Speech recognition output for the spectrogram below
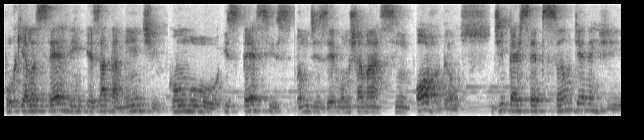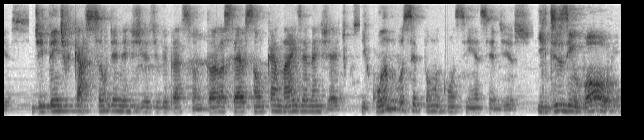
Porque elas servem exatamente como espécies, vamos dizer, vamos chamar assim, órgãos de percepção de energias, de identificação de energias de vibração. Então, elas servem, são canais energéticos. E quando você toma consciência disso e desenvolve,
